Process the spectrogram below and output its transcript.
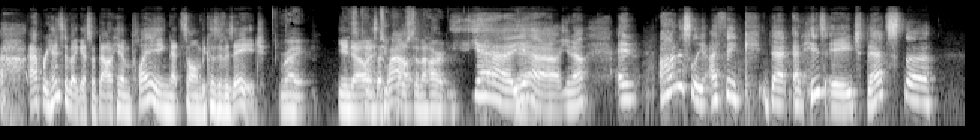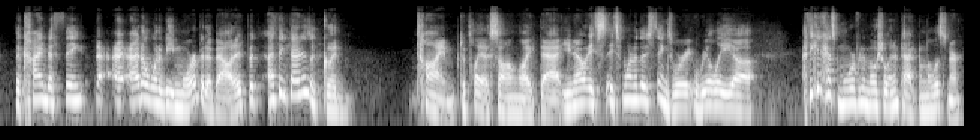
apprehensive, I guess, about him playing that song because of his age. Right. You it's know, it's like, too wow. close to the heart. Yeah, yeah, yeah, you know. And honestly, I think that at his age, that's the the kind of thing. I, I don't want to be morbid about it, but I think that is a good time to play a song like that. You know, it's it's one of those things where it really uh I think it has more of an emotional impact on the listener.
